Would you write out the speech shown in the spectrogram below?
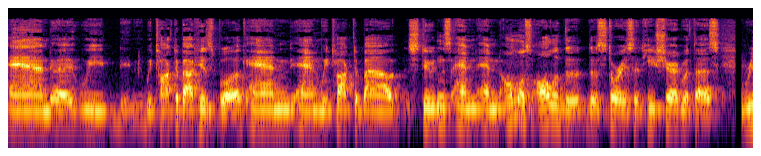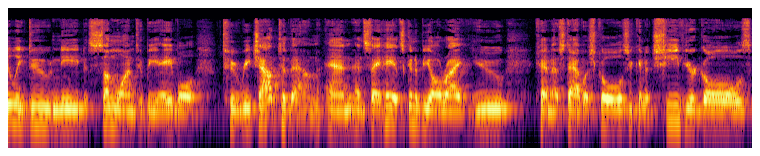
And uh, we we talked about his book, and and we talked about students, and and almost all of the, the stories that he shared with us really do need someone to be able to reach out to them and and say, hey, it's going to be all right. You can establish goals, you can achieve your goals,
